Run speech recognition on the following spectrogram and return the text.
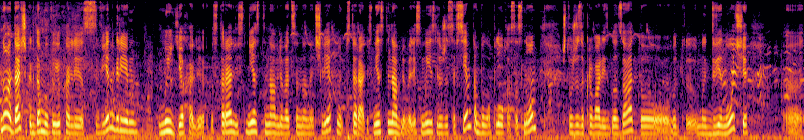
Ну а дальше, когда мы выехали с Венгрии, мы ехали, старались не останавливаться на ночлег, ну, старались, не останавливались. Мы, если уже совсем там было плохо со сном, что уже закрывались глаза, то вот э, мы две ночи, э,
